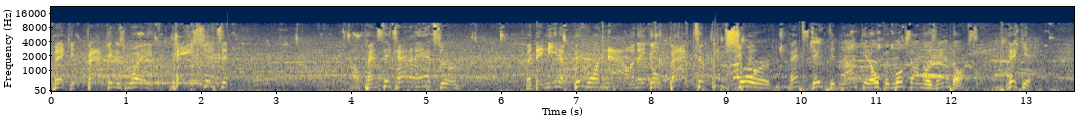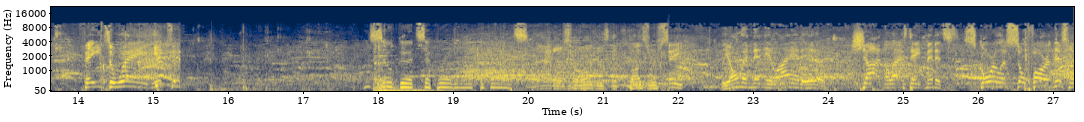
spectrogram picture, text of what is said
Pickett back in his way. Patience. Oh, Penn State's had an answer, but they need a big one now, and they go back to sure. Penn State did not get open looks on those handoffs. Pickett fades away, hits him. He's so good separating off the bounce. Rattles home as the buzzer state. The only Nittany Lion to hit a shot in the last eight minutes. Scoreless so far in this one.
